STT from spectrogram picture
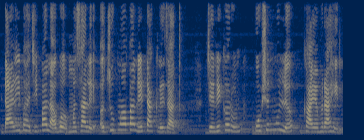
डाळी भाजीपाला व मसाले अचूक मापाने टाकले जात जेणेकरून पोषण मूल्य कायम राहील.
